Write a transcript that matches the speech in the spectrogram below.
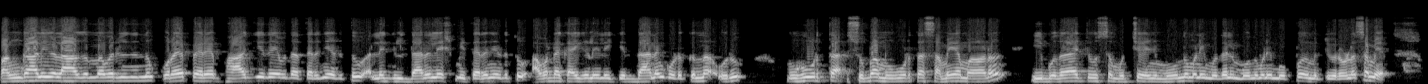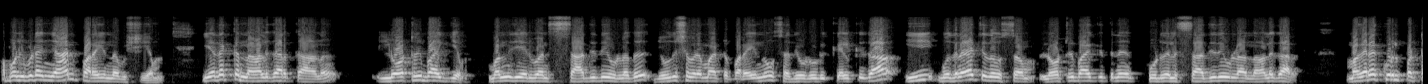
പങ്കാളികളാകുന്നവരിൽ നിന്നും കുറെ പേരെ ഭാഗ്യദേവത തെരഞ്ഞെടുത്തു അല്ലെങ്കിൽ ധനലക്ഷ്മി തെരഞ്ഞെടുത്തു. അവരുടെ കൈകളിലേക്ക് ധനം കൊടുക്കുന്ന ഒരു മുഹൂർത്ത ശുഭമുഹൂർത്ത സമയമാണ് ഈ ബുധനാഴ്ച ദിവസം ഉച്ച കഴിഞ്ഞ് മൂന്ന് മണി മുതൽ മൂന്ന് മണി മുപ്പത് മിനിറ്റ് വരെയുള്ള സമയം. അപ്പോൾ ഇവിടെ ഞാൻ പറയുന്ന വിഷയം ഏതൊക്കെ നാളുകാർക്കാണ് ലോട്ടറി ഭാഗ്യം വന്നു ചേരുവാൻ സാധ്യതയുള്ളത്? ജ്യോതിഷപരമായിട്ട് പറയുന്നു. സദ്യയോടുകൂടി കേൾക്കുക. ഈ ബുധനാഴ്ച ദിവസം ലോട്ടറി ഭാഗ്യത്തിന് കൂടുതൽ സാധ്യതയുള്ള നാളുകാർ മകരക്കുറിൽപ്പെട്ട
